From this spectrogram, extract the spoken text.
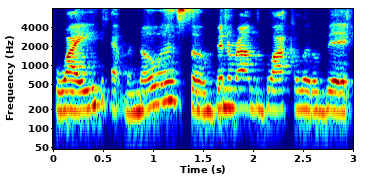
Hawaii at Manoa. So, been around the block a little bit,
